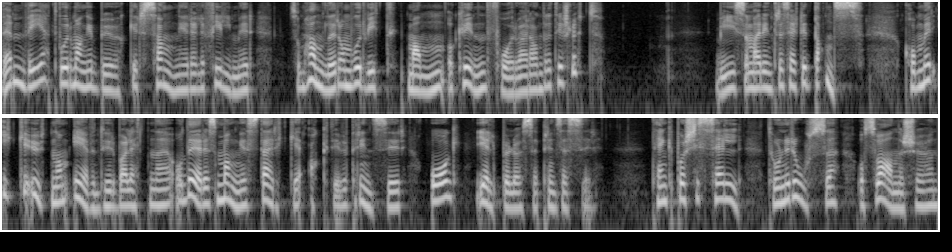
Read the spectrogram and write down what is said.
Hvem vet hvor mange bøker, sanger eller filmer som handler om hvorvidt mannen og kvinnen får hverandre til slutt. Vi som er interessert i dans, kommer ikke utenom eventyrballettene og deres mange sterke, aktive prinser og hjelpeløse prinsesser. Tenk på Giselle, Tornerose og Svanesjøen,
